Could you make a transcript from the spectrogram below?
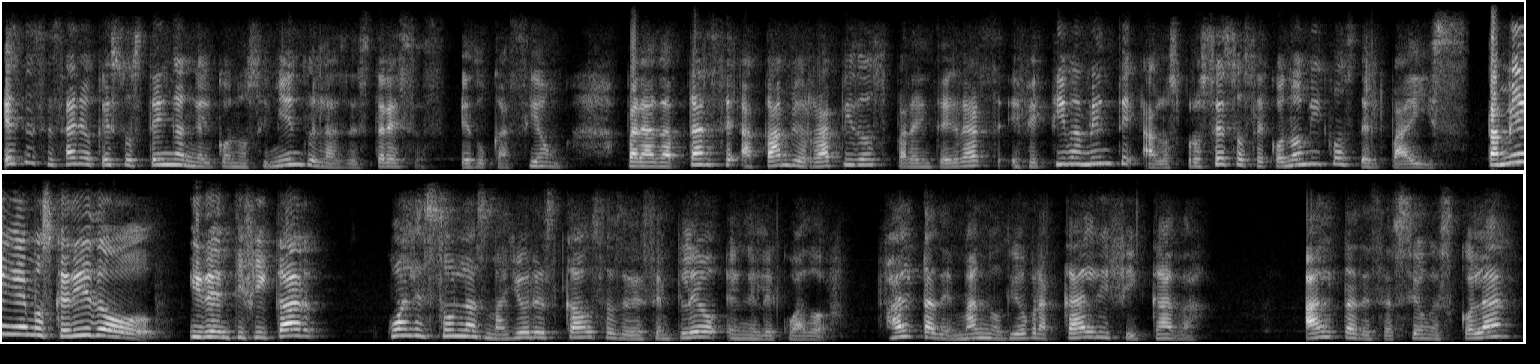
Es necesario que estos tengan el conocimiento y las destrezas, educación, para adaptarse a cambios rápidos, para integrarse efectivamente a los procesos económicos del país. También hemos querido identificar cuáles son las mayores causas de desempleo en el Ecuador. Falta de mano de obra calificada, alta deserción escolar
